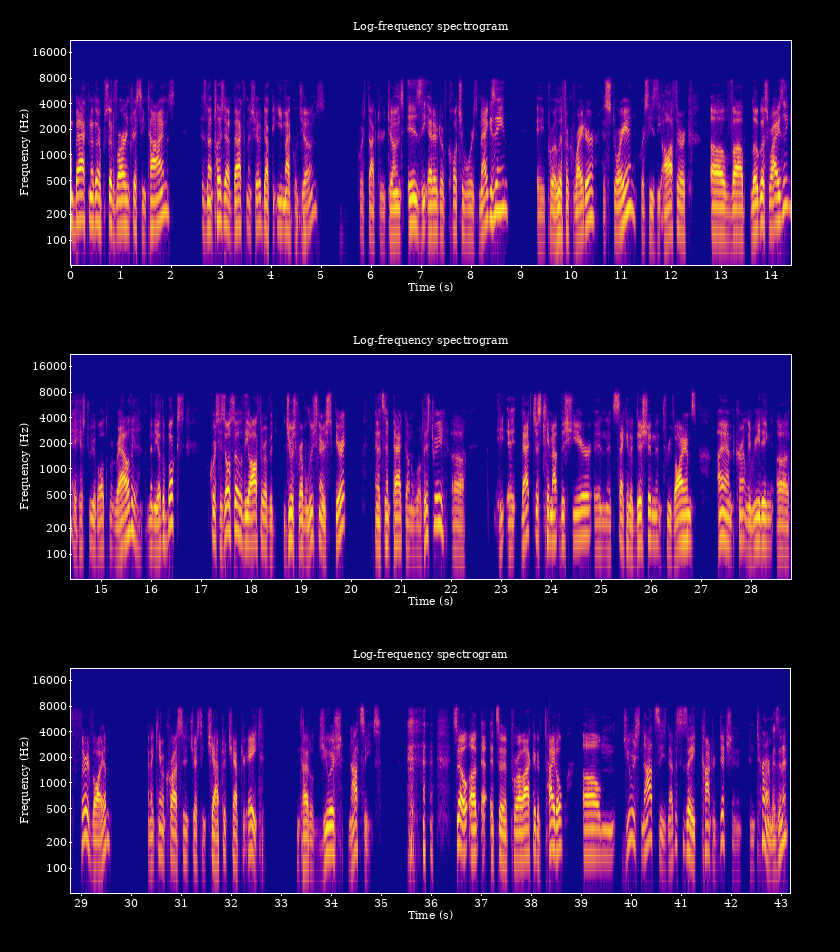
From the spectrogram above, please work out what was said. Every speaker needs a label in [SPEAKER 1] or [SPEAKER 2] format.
[SPEAKER 1] Welcome back to another episode of Our Interesting Times. It's my pleasure to have back on the show Dr. E. Michael Jones. Of course, Dr. Jones is the editor of Culture Wars magazine, a prolific writer, historian. Of course, he's the author of uh, Logos Rising, A History of Ultimate Reality, and many other books. Of course, he's also the author of The Jewish Revolutionary Spirit and its impact on world history. Uh, he, it, that just came out this year in its second edition in three volumes. I am currently reading a third volume, and I came across an interesting chapter, chapter eight, entitled Jewish Nazis. so uh, it's a provocative title. Um, Jewish Nazis. Now, this is a contradiction in term, isn't it?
